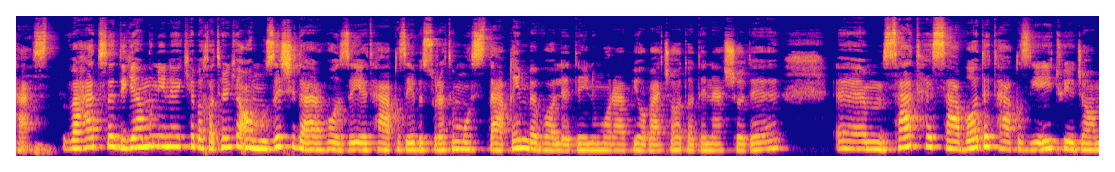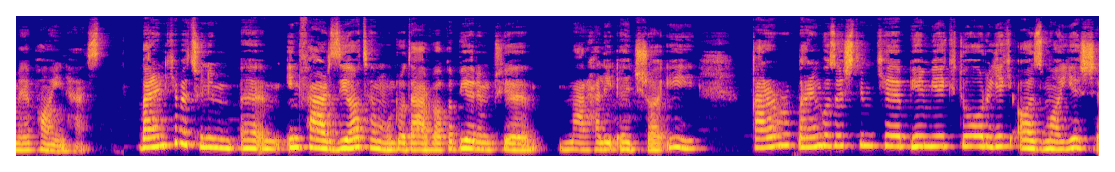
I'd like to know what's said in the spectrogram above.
هست. و حدس دیگهمون اینه که به خاطر اینکه آموزشی در حوزه تغذیه به صورت مستقیم به والدین و مربی و بچه ها داده نشده سطح سواد تغذیه‌ای توی جامعه پایین هست. برای اینکه بتونیم این فرضیاتمون رو در واقع بیاریم توی مرحله اجرایی قرار برای این گذاشتیم که بیایم یک دور یک آزمایش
